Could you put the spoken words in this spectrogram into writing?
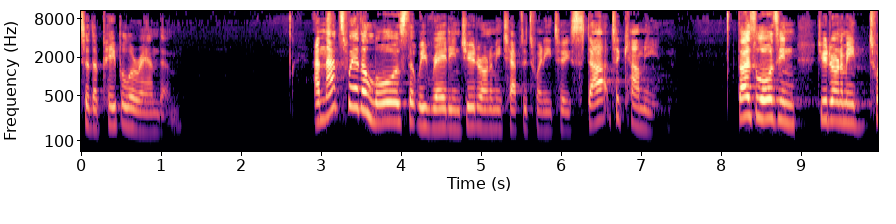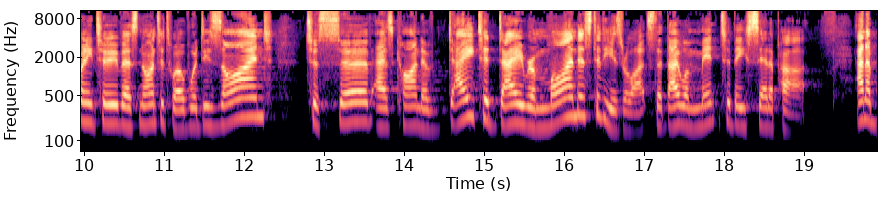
to the people around them. And that's where the laws that we read in Deuteronomy chapter 22 start to come in. Those laws in Deuteronomy 22, verse 9 to 12, were designed to serve as kind of day to day reminders to the Israelites that they were meant to be set apart. And a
